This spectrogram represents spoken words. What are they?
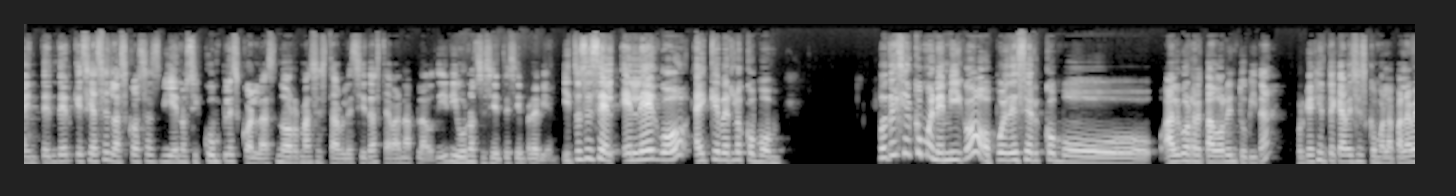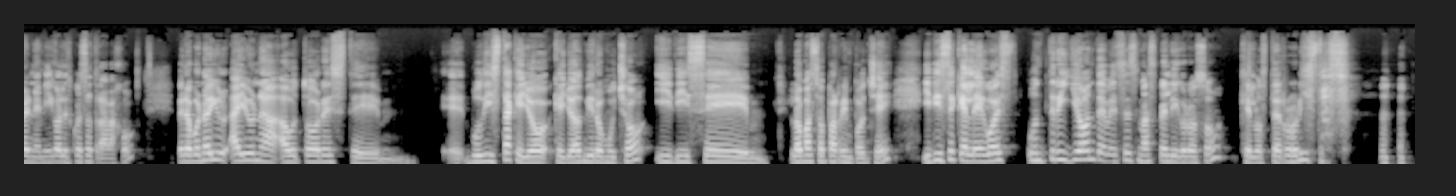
entender que si haces las cosas bien o si cumples con las normas establecidas, te van a aplaudir y uno se siente siempre bien. Entonces el, el ego hay que verlo como, puede ser como enemigo o puede ser como algo retador en tu vida, porque hay gente que a veces como la palabra enemigo les cuesta trabajo. Pero bueno, hay, hay un autor este, eh, budista que yo, que yo admiro mucho y dice, mm, Loma Sopa Rinpoche, y dice que el ego es un trillón de veces más peligroso que los terroristas,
